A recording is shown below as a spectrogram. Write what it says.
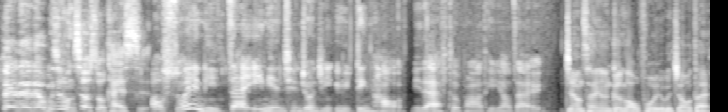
对对对，我们是从厕所开始。哦，所以你在一年前就已经预定好你的 after party 要在这样才能跟老婆有个交代，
